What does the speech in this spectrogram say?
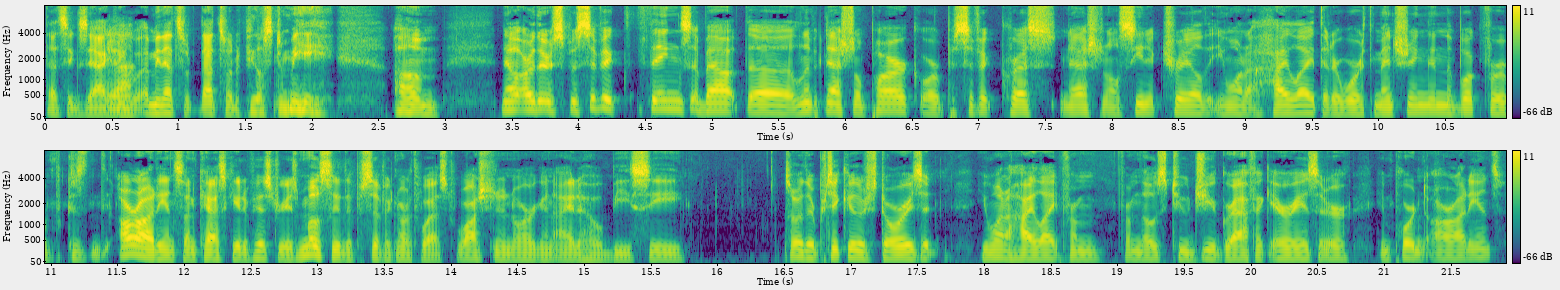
that's exactly. Yeah. What, I mean, that's that's what appeals to me. Um, now, are there specific things about the Olympic National Park or Pacific Crest National Scenic Trail that you want to highlight that are worth mentioning in the book? For because our audience on Cascade of History is mostly the Pacific Northwest, Washington, Oregon, Idaho, BC. So, are there particular stories that you want to highlight from from those two geographic areas that are important to our audience?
